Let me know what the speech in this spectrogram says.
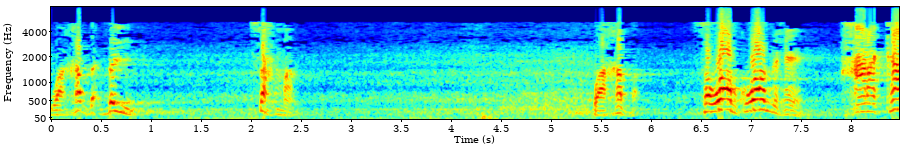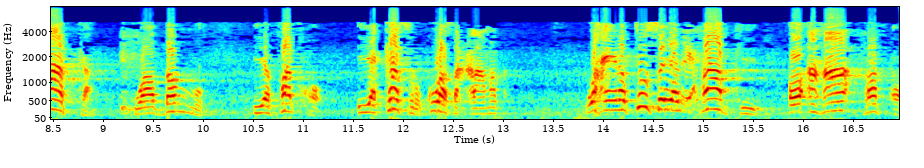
waa khada bayin saxma waa khada sawaabku waa maxay? Xarakaadka waa damu iyo fatxo iyo kasru kuwaasa calaamada waxayna tusayaan ixraabkii oo ahaa rafco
